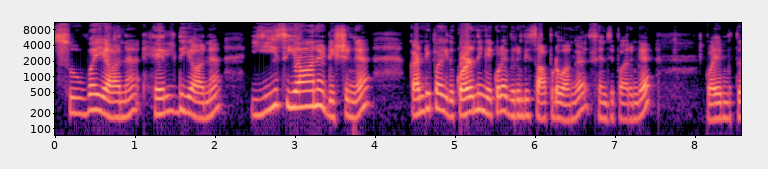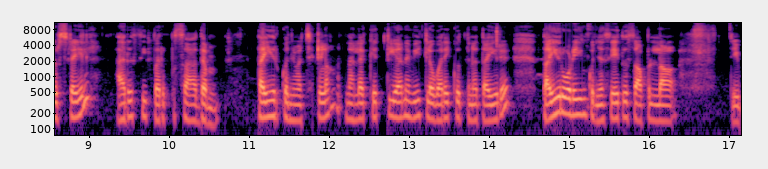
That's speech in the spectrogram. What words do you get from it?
சுவையான ஹெல்தியான ஈஸியான டிஷ்ஷுங்க கண்டிப்பாக இது குழந்தைங்க கூட விரும்பி சாப்பிடுவாங்க. செஞ்சு பாருங்கள் கோயம்புத்தூர் ஸ்டைல் அரிசி பருப்பு சாதம். தயிர் கொஞ்சம் வச்சுக்கலாம். நல்லா கெட்டியான வீட்டில் வரை குத்தின தயிர். தயிரோடையும் கொஞ்சம் சேர்த்து சாப்பிட்லாம். இது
